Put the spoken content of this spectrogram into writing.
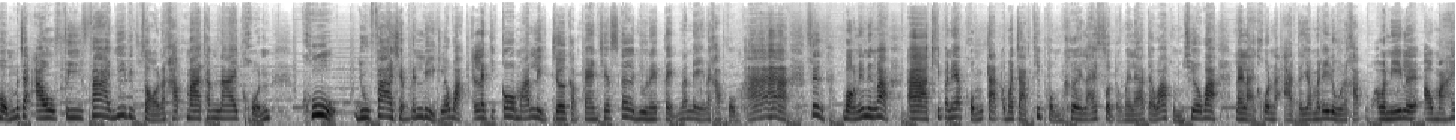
ผมจะเอาฟีฟ่า22 นะครับ มาทำนายขนคู่ยูฟาแชมเปี้ยนลีกระหว่างแอตเลติโกมาดริดเจอกับแมนเชสเตอร์ยูไนเต็ดนั่นเองนะครับผมอ่าซึ่งบอกนิดนึงว่าอ่าคลิปอันเนี้ยผมตัดออกมาจากที่ผมเคยไลฟ์สดออกไปแล้ว แต่ว่าผมเชื่อว่าหลายๆ คนอาจจะยังไม่ได้ดูนะครับ วันนี้เลยเอามาให้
